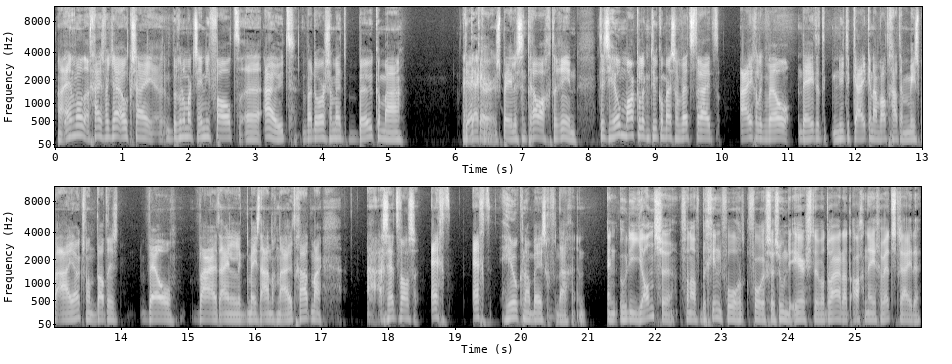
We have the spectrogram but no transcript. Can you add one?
Nou, en wat, Gijs, wat jij ook zei. Bruno Martins valt eh, uit. Waardoor ze met Beukema Dekker, Dekker. spelen centraal achterin. Het is heel makkelijk natuurlijk om bij zo'n wedstrijd eigenlijk wel de hele tijd nu te kijken naar wat gaat er mis bij Ajax. Want dat is wel waar uiteindelijk de meeste aandacht naar uitgaat. Maar AZ was echt, echt heel knap bezig vandaag. En En hoe die Jansen vanaf begin vorig, seizoen, de eerste, wat waren dat, acht, negen wedstrijden,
